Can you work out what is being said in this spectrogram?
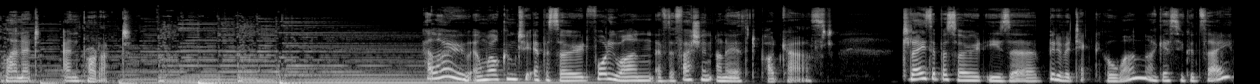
planet, and product. Hello, and welcome to episode 41 of the Fashion Unearthed podcast. Today's episode is a bit of a technical one, I guess you could say.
